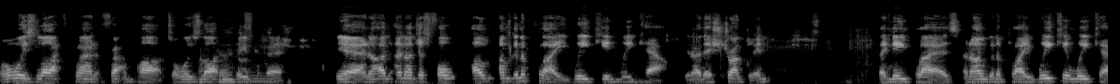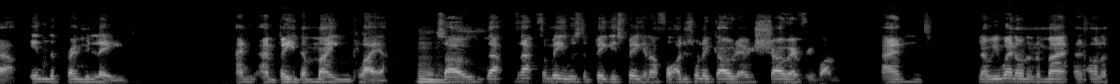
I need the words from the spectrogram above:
I always liked playing at Fratton Park. I always liked the people there. Yeah, and I, and I just thought I'm, I'm going to play week in, week out. You know, they're struggling. They need players, and I'm going to play week in, week out in the Premier League, and and be the main player. Mm. So that that for me was the biggest thing, and I thought I just want to go there and show everyone. And you know, we went on a ma- on a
